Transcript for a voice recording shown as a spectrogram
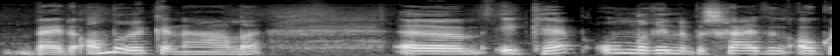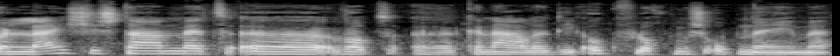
bij de andere kanalen. Ehm, ik heb onder in de beschrijving ook een lijstje staan met wat kanalen die ook vlogmus opnemen.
